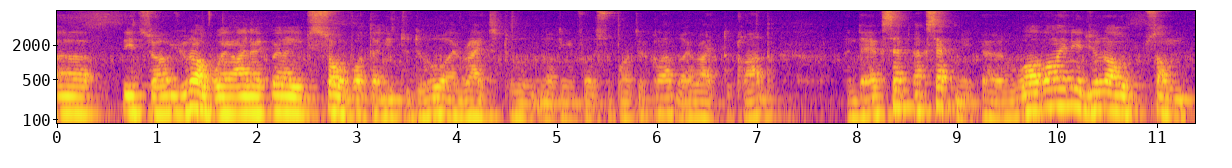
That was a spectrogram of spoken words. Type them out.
uh, it's uh, you know when I when I saw what I need to do, I write to Nottingham Forest Supporter Club. I write to club, and they accept accept me. Uh, all, all I need, you know, some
